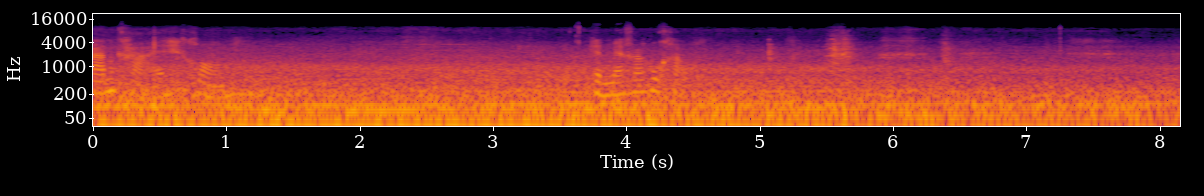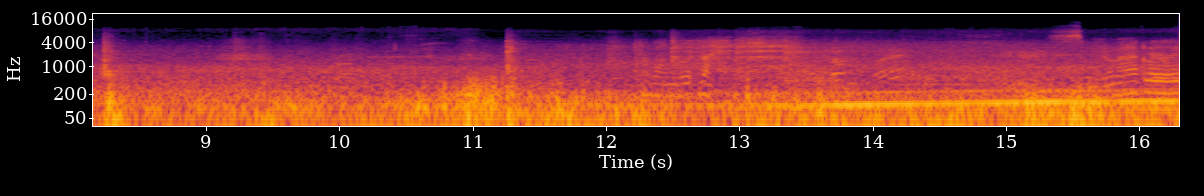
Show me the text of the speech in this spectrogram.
ร้านขายของ เห็นไหมคะภูเขา ระวังรถหน่อยสวยมากเลย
